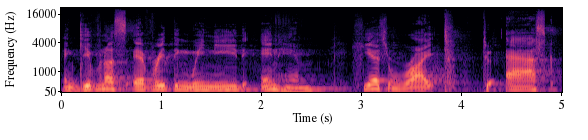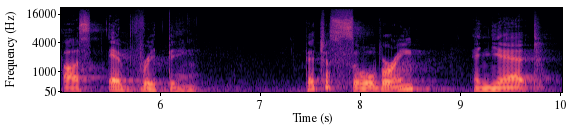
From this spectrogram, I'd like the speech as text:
and given us everything we need in him, he has right to ask us everything. That's just sobering and yet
